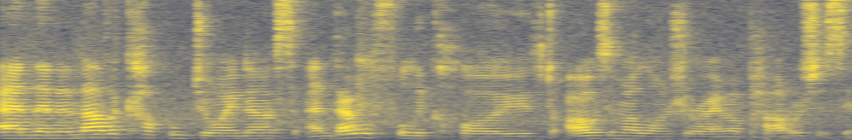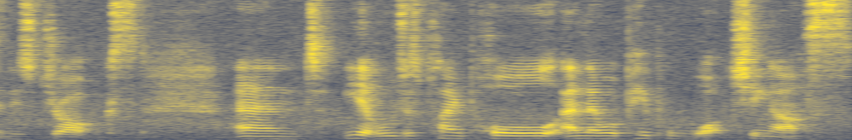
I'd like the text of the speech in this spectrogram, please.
And then another couple joined us and they were fully clothed. I was in my lingerie, my partner was just in his jocks. And yeah, we were just playing pool and there were people watching us.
